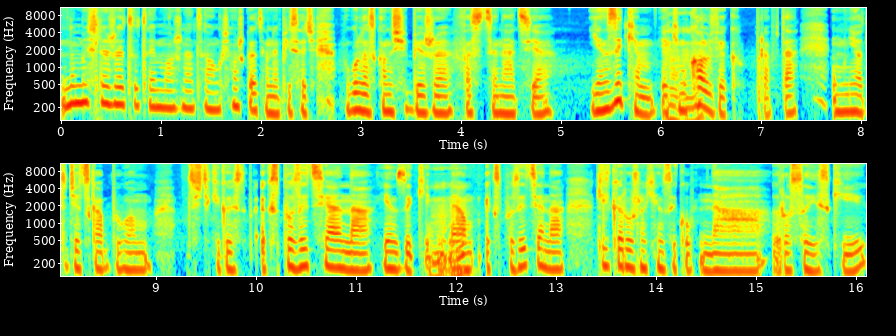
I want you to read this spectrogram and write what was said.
No myślę, że tutaj można całą książkę o tym napisać. W ogóle skąd się bierze fascynacja językiem, jakimkolwiek, prawda? U mnie od dziecka byłam, coś takiego jest ekspozycja na języki. Mhm. Miałam ekspozycję na kilka różnych języków. Na rosyjski,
